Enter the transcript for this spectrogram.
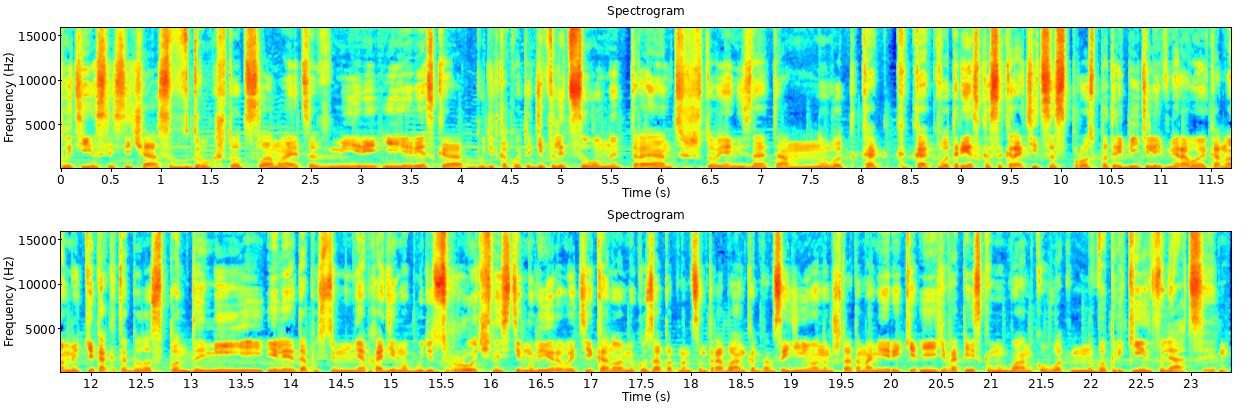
быть, если сейчас вдруг что-то сломается в мире и резко будет какой-то дефляционный тренд, что, я не знаю, там, ну вот как, как вот резко сократится спрос потребителей в мировой экономике, как это было с пандемией, или, допустим, необходимо будет срочно стимулировать экономику западным центробанкам, там, Соединенным Штатам Америки и Европейскому банку, вот, вопреки инфляции.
